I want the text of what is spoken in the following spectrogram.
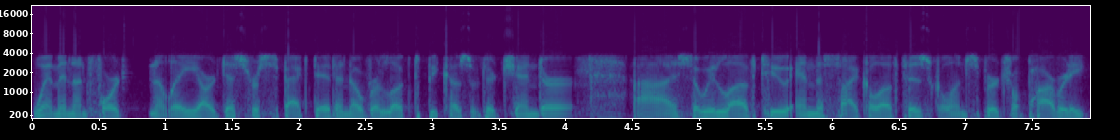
women, unfortunately, are disrespected and overlooked because of their gender. Uh, so we love to end the cycle of physical and spiritual poverty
